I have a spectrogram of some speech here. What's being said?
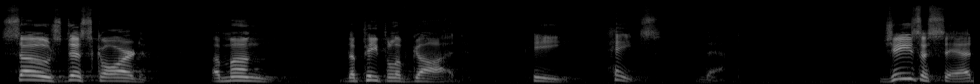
sows discord among the people of God. He hates that. Jesus said,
